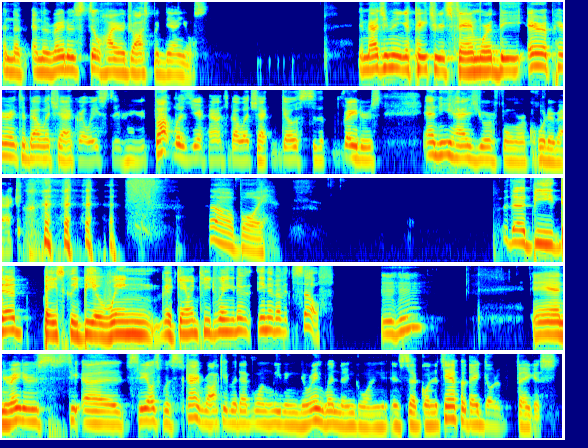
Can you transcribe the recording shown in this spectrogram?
And the and the Raiders still hire Josh McDaniels. Imagine being a Patriots fan where the heir apparent to Belichick, or at least who you thought was the heir apparent to Belichick, goes to the Raiders, and he has your former quarterback. oh boy. That'd be that'd basically be a wing, a guaranteed wing in, in and of itself. Mm-hmm. And Raiders uh, sales would skyrocket, but everyone leaving New England and going instead of going to Tampa, they go to Vegas.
